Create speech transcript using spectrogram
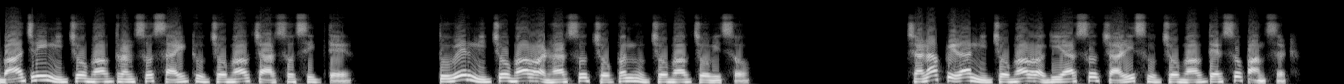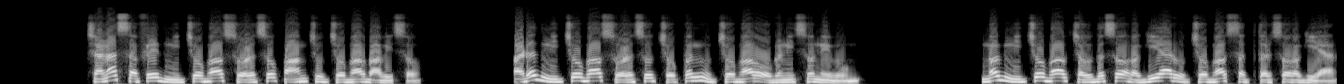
બાજરી નીચો ભાવ ત્રણસો સાઠ ઊંચો ભાવ ચારસો સિત્તેર. તુવેર નીચો ભાવ અઢારસો ચોપન, ઊંચો ભાવ ચોવીસો. ચણા પીળા નીચો ભાવ અગિયારસો ચાળીસ ઊંચો ભાવ તેરસો પાંસઠ ચણા સફેદ નીચો ભાવ સોળસો પાંચ ઊંચો ભાવ બાવીસો અડદ નીચો ભાવ સોળસો ચોપન ઊંચો ભાવ ઓગણીસો નેવું મગ નીચો ભાવ ચૌદસો અગિયાર ઊંચો ભાવ સત્તરસો અગિયાર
